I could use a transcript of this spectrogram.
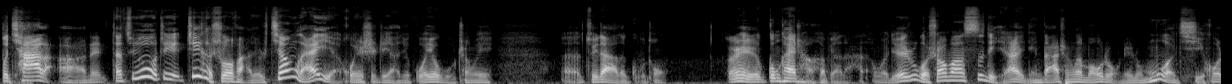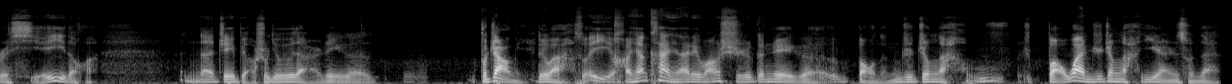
不掐了啊。这但最后这这个说法就是将来也会是这样，就国有股成为呃最大的股东，而且是公开场合表达的。我觉得如果双方私底下已经达成了某种这种默契或者协议的话，那这表述就有点这个。不仗义，对吧？所以好像看起来这王石跟这个宝能之争啊，宝万之争啊，依然是存在的。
